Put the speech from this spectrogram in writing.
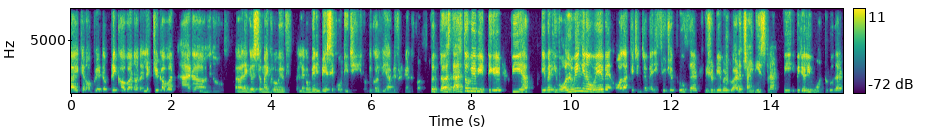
guy can operate a brick oven or an electric oven and a, you know, uh, like just a microwave, like a very basic OTG, you know, because we have different kinds of products. So thus, that's the way we integrate. We have even evolving in a way where all our kitchens are very future proof that we should be able to add a Chinese brand. We, we really want to do that.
